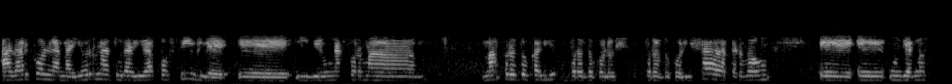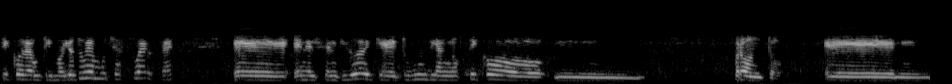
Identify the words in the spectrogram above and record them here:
a dar con la mayor naturalidad posible eh, y de una forma más protocoli- protocolizada, perdón, eh, eh, un diagnóstico de autismo. Yo tuve mucha suerte eh, en el sentido de que tuve un diagnóstico mm, pronto. Eh,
